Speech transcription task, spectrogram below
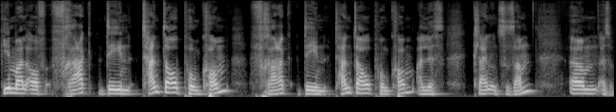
geh mal auf fragdentantau.com, fragdentantau.com, alles klein und zusammen. Ähm, also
